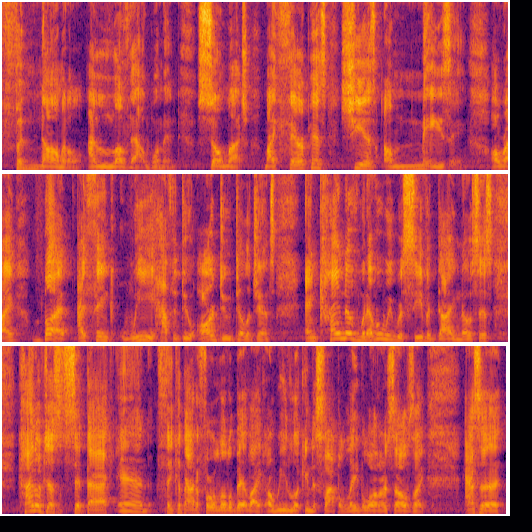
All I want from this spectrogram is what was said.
phenomenal. I love that woman so much. My therapist, she is amazing, all right? But I think we have to do our due diligence and kind of whenever we receive a diagnosis, kind of just sit back and think about it for a little bit. Like, are we looking to slap a label on ourselves? Like, as a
